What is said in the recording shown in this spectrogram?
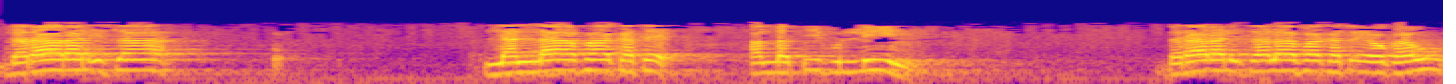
درارا إساء للافا كتئ اللطيف اللين. درارا إساء لافا كتئ يوكاو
